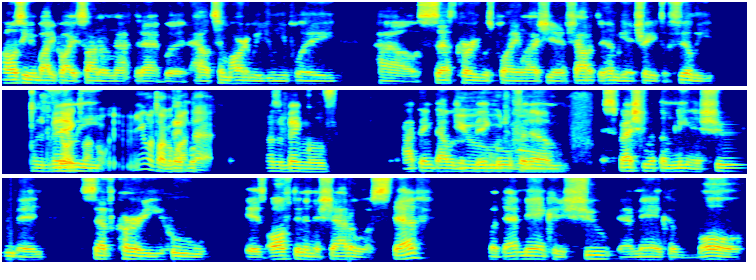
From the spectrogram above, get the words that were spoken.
I don't see anybody probably sign him after that. But how Tim Hardaway Jr. played, how Seth Curry was playing last year, and shout out to him getting traded to Philly. Philly you want to talk about that? Was a big move. I think that was Huge a big move, move for them, especially with them needing shoot and Seth Curry, who is often in the shadow of Steph, but that man could shoot, that man could ball.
